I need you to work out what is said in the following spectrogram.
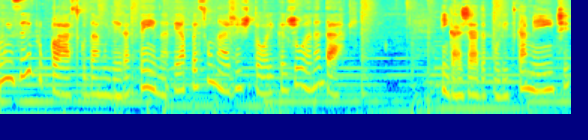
Um exemplo clássico da mulher Atena é a personagem histórica Joana d'Arc. Engajada politicamente,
